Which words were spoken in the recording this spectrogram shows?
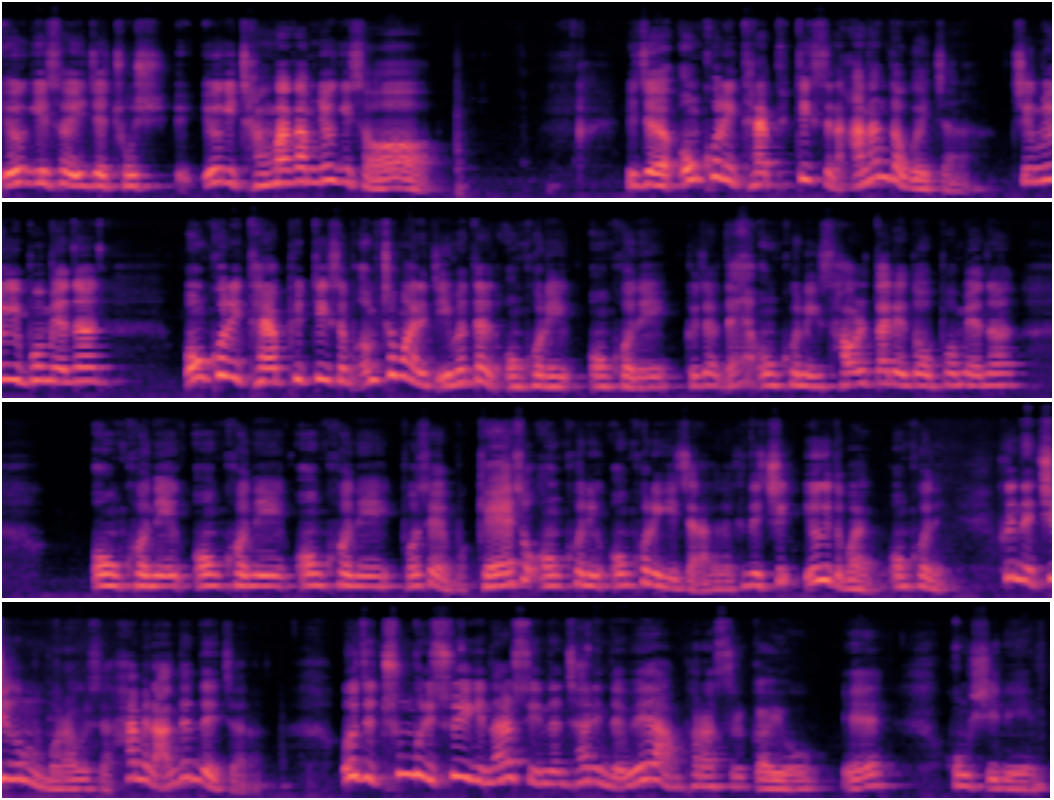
여기서 이제 조시, 여기 장마감 여기서 이제 온코니 테라피틱스는 안 한다고 했잖아. 지금 여기 보면은 온코니 테라피틱스 엄청 많이 했지. 이번 달에 온코니, 온코니. 그죠? 네, 온코니 4월 달에도 보면은 온코닉, 온코닉, 온코닉. 보세요. 뭐 계속 온코닉, 온코닉이잖아. 근데 지, 여기도 봐요. 온코닉. 근데 지금은 뭐라고 했어요? 하면 안 된다 했잖아. 어제 충분히 수익이 날 수 있는 자리인데 왜 안 팔았을까요? 예? 홍씨님.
